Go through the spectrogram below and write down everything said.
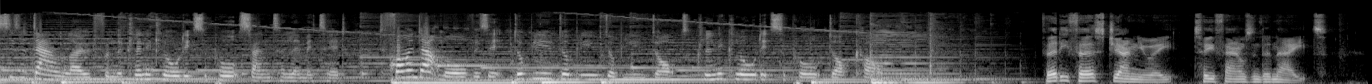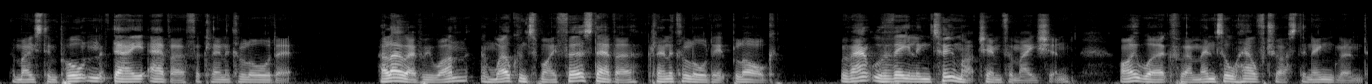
This is a download from the Clinical Audit Support Centre Limited. To find out more, visit www.clinicalauditsupport.com. 31st January 2008, the most important day ever for clinical audit. Hello, everyone, and welcome to my first ever clinical audit blog. Without revealing too much information, I work for a mental health trust in England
